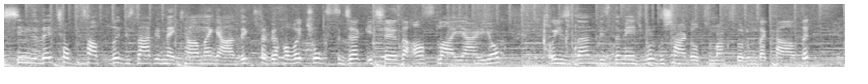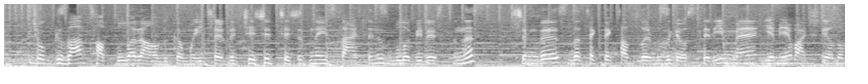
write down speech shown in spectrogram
Şimdi de çok tatlı güzel bir mekana geldik. Tabii hava çok sıcak, içeride asla yer yok. O yüzden biz de mecbur dışarıda oturmak zorunda kaldık. Çok güzel tatlılar aldık ama içeride çeşit çeşit ne isterseniz bulabilirsiniz. Şimdi size tek tek tatlılarımızı göstereyim ve yemeğe başlayalım.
